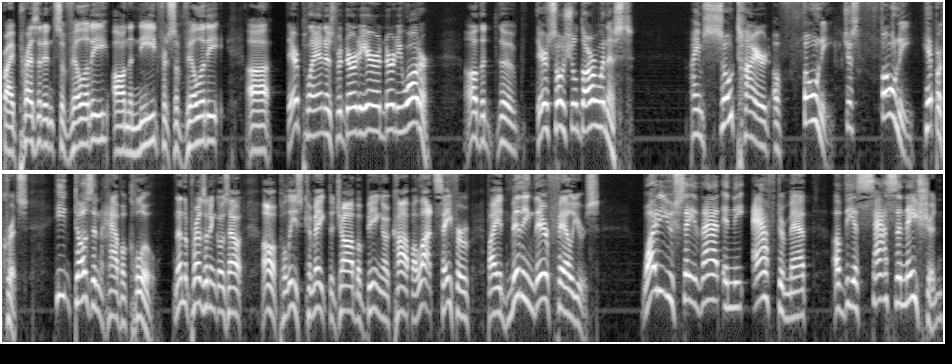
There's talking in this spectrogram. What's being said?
by President Civility on the need for civility. Uh, their plan is for dirty air and dirty water. Oh, the the they're social Darwinists. I am so tired of phony, just phony hypocrites. He doesn't have a clue. Then the president goes out, oh, police can make the job of being a cop a lot safer by admitting their failures. Why do you say that in the aftermath of the assassination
